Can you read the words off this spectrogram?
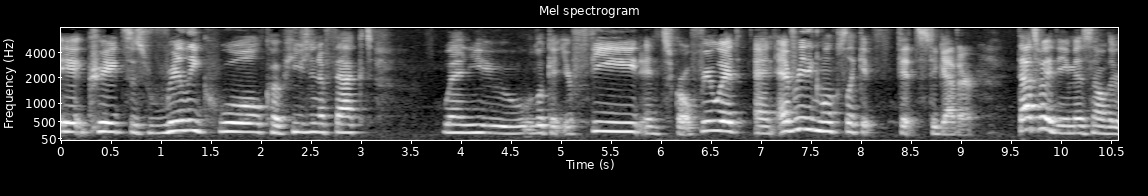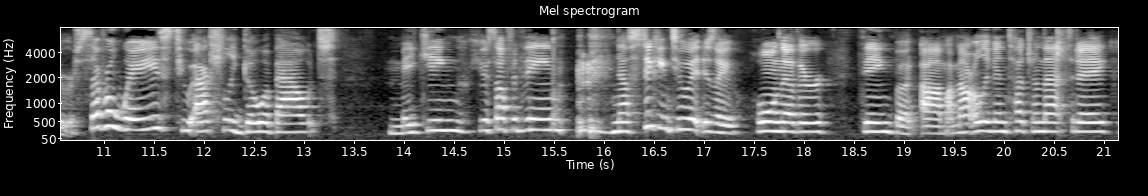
it creates this really cool cohesion effect when you look at your feed and scroll through it and everything looks like it fits together. That's what a theme is. Now there are several ways to actually go about making yourself a theme. now sticking to it is a whole nother thing, but um, I'm not really going to touch on that today.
